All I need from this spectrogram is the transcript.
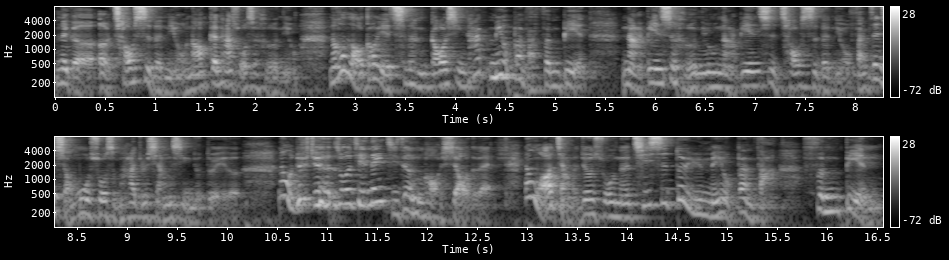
那个呃超市的牛，然后跟他说是和牛，然后老高也吃得很高兴，他没有办法分辨哪边是和牛，哪边是超市的牛，反正小莫说什么他就相信就对了。那我就觉得说，其实那一集真的很好笑，对不对？但我要讲的就是说呢，其实对于没有办法分辨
